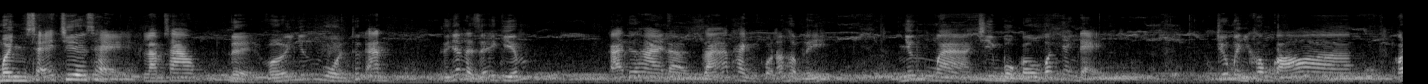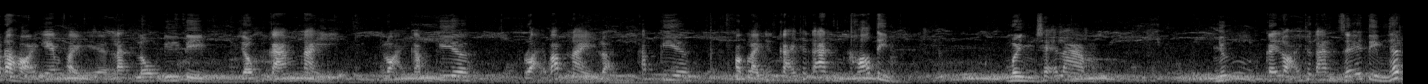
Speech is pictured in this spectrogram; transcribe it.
Mình sẽ chia sẻ làm sao để với những nguồn thức ăn. Thứ nhất là dễ kiếm. Cái thứ hai là giá thành của nó hợp lý. Nhưng mà chim bồ câu vẫn nhanh đẻ. Chứ mình không có có đòi hỏi anh em phải lặn lội đi tìm giống cám này, loại cắm kia, loại bắp này, loại cắp kia, hoặc là những cái thức ăn khó tìm. Mình sẽ làm những cái loại thức ăn dễ tìm nhất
